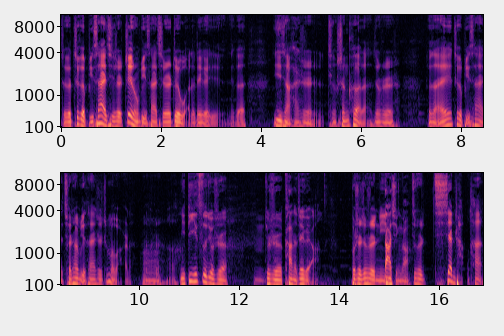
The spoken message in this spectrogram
这个这个比赛其实这种比赛其实对我的这个这个印象还是挺深刻的，就是觉得哎，这个比赛全场比赛是这么玩的，啊，你第一次就是，嗯，就是看的这个呀，不是，就是你大型的，就是现场看。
